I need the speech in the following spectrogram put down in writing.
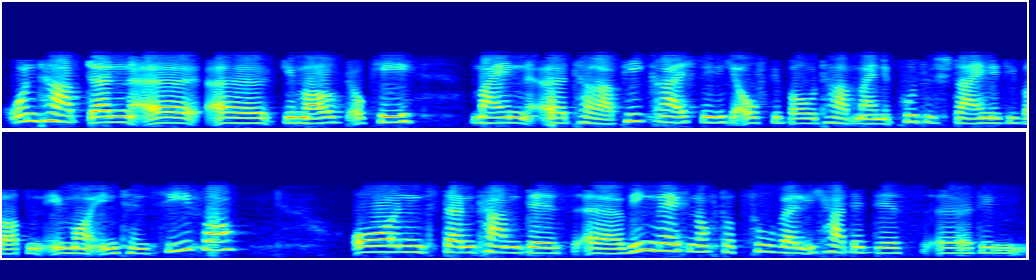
und habe dann äh, äh, gemerkt, okay, mein äh, Therapiekreis, den ich aufgebaut habe, meine Puzzlesteine, die werden immer intensiver. Und dann kam das äh, Wingwave noch dazu, weil ich hatte das, äh, dem,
